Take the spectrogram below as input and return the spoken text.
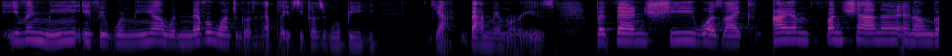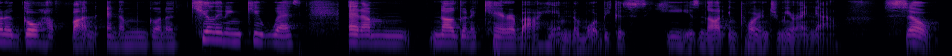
Even me, if it were me, I would never want to go to that place because it would be yeah, bad memories. But then she was like, I am Fun Shannon and I'm gonna go have fun and I'm gonna kill it in Key West and I'm not gonna care about him no more because he is not important to me right now. So,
